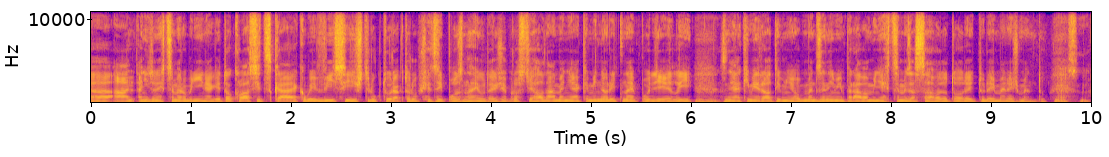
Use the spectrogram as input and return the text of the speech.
A ani to nechceme robiť inak. Je to klasická akoby VC štruktúra, ktorú všetci poznajú, takže proste hľadáme nejaké minoritné podiely uh-huh. s nejakými relatívne obmedzenými právami, nechceme zasahovať do toho day-to-day managementu. Jasne.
